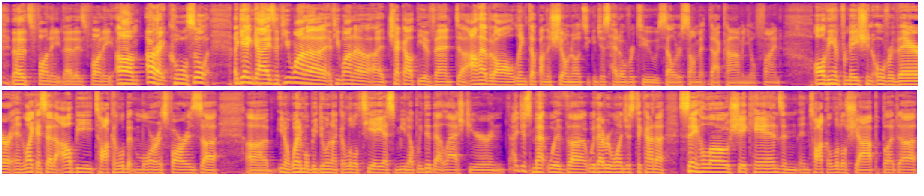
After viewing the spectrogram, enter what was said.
that's funny. That is funny. Um, all right, cool. So again, guys, if you wanna if you wanna uh, check out the event, uh, I'll have it all linked up on the show notes. You can just head over to sellerssummit.com and you'll find all the information over there. And like I said, I'll be talking a little bit more as far as uh, uh, you know when we'll be doing like a little TAS meetup. We did that last year, and I just met with uh, with everyone just to kind of say hello, shake hands, and, and talk a little shop. But uh,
